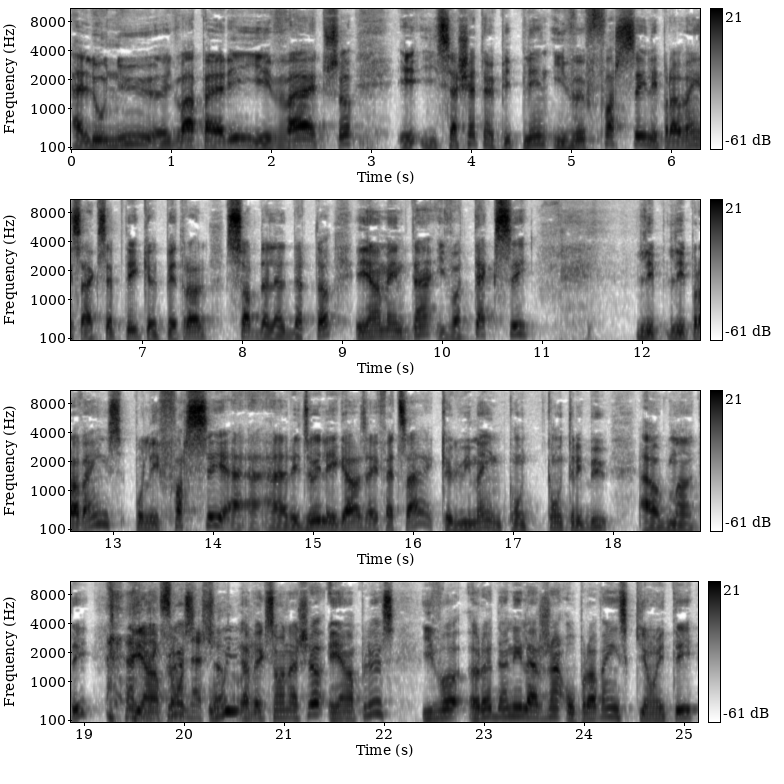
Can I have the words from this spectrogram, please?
à l'ONU, euh, il va à Paris, il est vert, tout ça, et il s'achète un pipeline, il veut forcer les provinces à accepter que le pétrole sorte de l'Alberta, et en même temps, il va taxer les, les provinces pour les forcer à, à- à réduire les gaz à effet de serre que lui-même con- contribue à augmenter. Et en son plus, achat, oui, ouais. avec son achat. Et en plus, il va redonner l'argent aux provinces qui ont été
